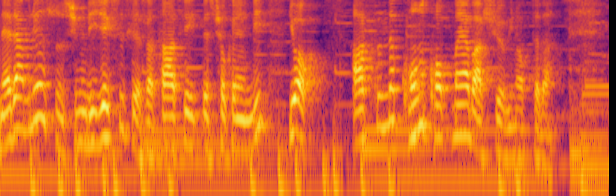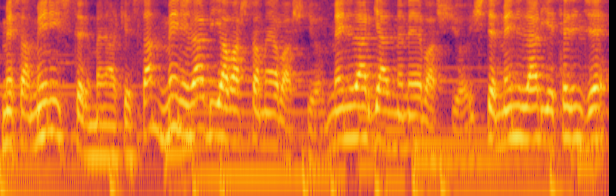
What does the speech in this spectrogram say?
Neden biliyor musunuz? Şimdi diyeceksiniz ki mesela tatile gitmesi çok önemli değil. Yok. Aslında konu kopmaya başlıyor bir noktada. Mesela menü isterim ben herkesten. Menüler bir yavaşlamaya başlıyor. Menüler gelmemeye başlıyor. İşte menüler yeterince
